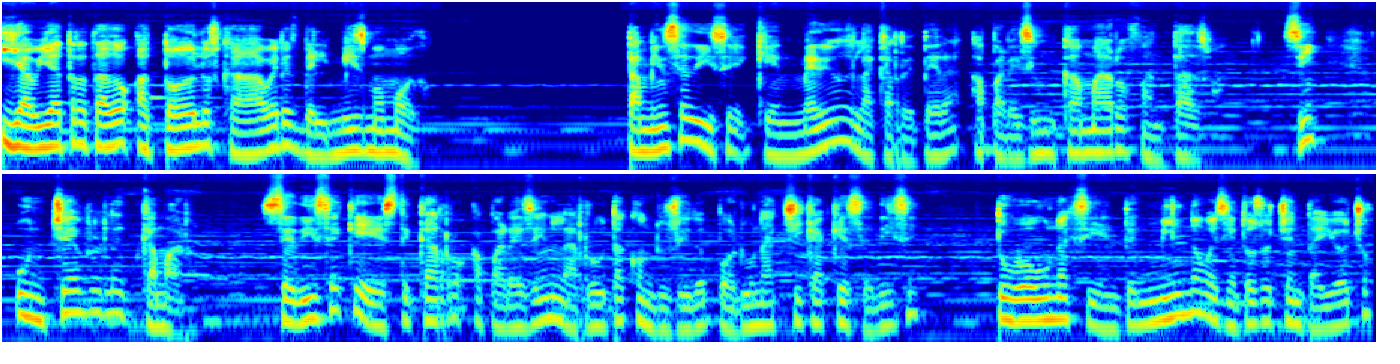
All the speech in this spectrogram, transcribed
y había tratado a todos los cadáveres del mismo modo. También se dice que en medio de la carretera aparece un Camaro fantasma. Sí, un Chevrolet Camaro. Se dice que este carro aparece en la ruta conducido por una chica que se dice tuvo un accidente en 1988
